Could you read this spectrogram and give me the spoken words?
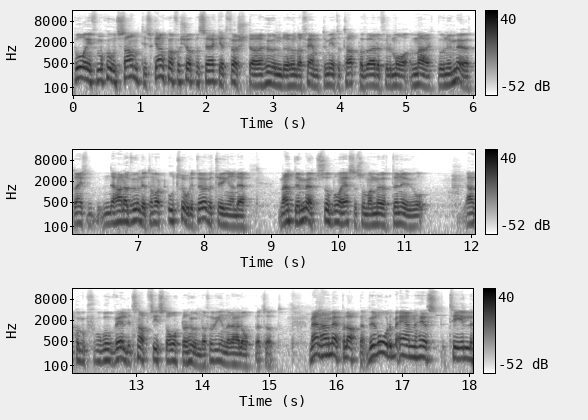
bra information. Samtidigt så kanske han får köpa säkerhet första 100-150 meter och tappa värdefull ma- mark. Och nu möter han, när han har vunnit, han har varit otroligt övertygande. Men han har inte mött så bra hästar som han möter nu. Och han kommer få gå väldigt snabbt sista 1800 för att vinna det här loppet. Så att. Men han är med på lappen. Vi råder med en häst till.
